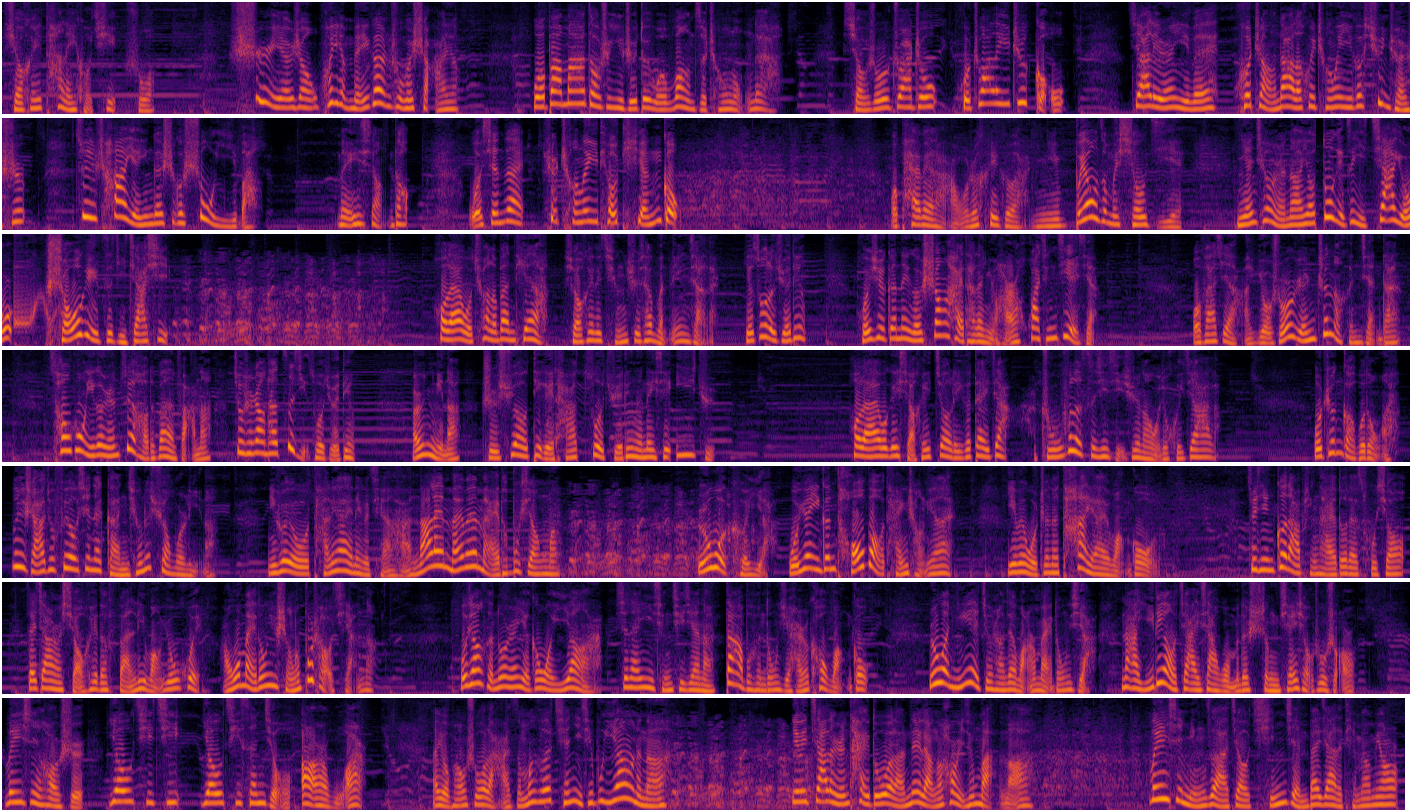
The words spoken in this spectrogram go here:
小黑叹了一口气说：“事业上我也没干出个啥呀，我爸妈倒是一直对我望子成龙的呀。小时候抓周，我抓了一只狗，家里人以为我长大了会成为一个训犬师，最差也应该是个兽医吧。没想到，我现在却成了一条舔狗。”我拍拍他，我说：“黑哥，你不要这么消极，年轻人呢要多给自己加油，少给自己加戏。”后来我劝了半天啊，小黑的情绪才稳定下来，也做了决定，回去跟那个伤害他的女孩划清界限。我发现啊，有时候人真的很简单，操控一个人最好的办法呢，就是让他自己做决定，而你呢，只需要递给他做决定的那些依据。后来我给小黑叫了一个代驾。嘱咐了司机几句呢，我就回家了。我真搞不懂啊，为啥就非要陷在感情的漩涡里呢？你说有谈恋爱那个钱哈，拿来买买买，它不香吗？如果可以啊，我愿意跟淘宝谈一场恋爱，因为我真的太爱网购了。最近各大平台都在促销，再加上小黑的返利网优惠啊，我买东西省了不少钱呢。我想很多人也跟我一样啊，现在疫情期间呢，大部分东西还是靠网购。如果你也经常在网上买东西啊，那一定要加一下我们的省钱小助手，微信号是幺七七幺七三九二二五二。那有朋友说了啊，怎么和前几期不一样的呢？因为加的人太多了，那两个号已经满了啊。微信名字啊叫勤俭败家的田喵喵。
